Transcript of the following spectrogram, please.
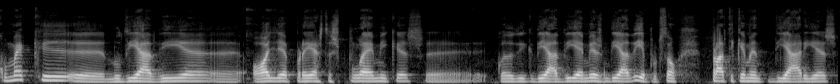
Como é que eh, no dia a dia eh, olha para estas polémicas? Eh, quando eu digo dia a dia, é mesmo dia a dia, porque são praticamente diárias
